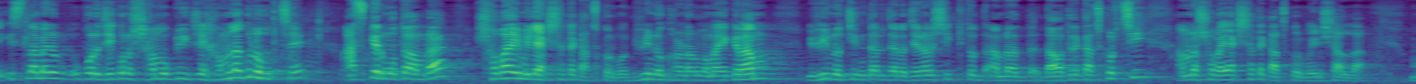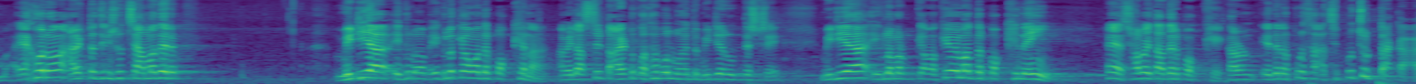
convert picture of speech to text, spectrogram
যে ইসলামের উপর যে কোনো সামগ্রিক যে হামলাগুলো হচ্ছে, আজকের মতো আমরা সবাই মিলে একসাথে কাজ করব। বিভিন্ন ঘরানার ওলামাইকরাম বিভিন্ন চিন্তার যারা জেনারেল শিক্ষিত আমরা দাওয়াতের কাজ করছি, আমরা সবাই একসাথে কাজ করব ইনশাল্লাহ এখনও আরেকটা জিনিস হচ্ছে আমাদের মিডিয়া এগুলো এগুলো কেউ আমাদের পক্ষে না। আমি লাস্টে আরেকটু কথা বলব হয়তো মিডিয়ার উদ্দেশ্যে। মিডিয়া এগুলো আমার কেউ আমাদের পক্ষে নেই। হ্যাঁ সবাই তাদের পক্ষে। কারণ এদের আছে প্রচুর টাকা।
